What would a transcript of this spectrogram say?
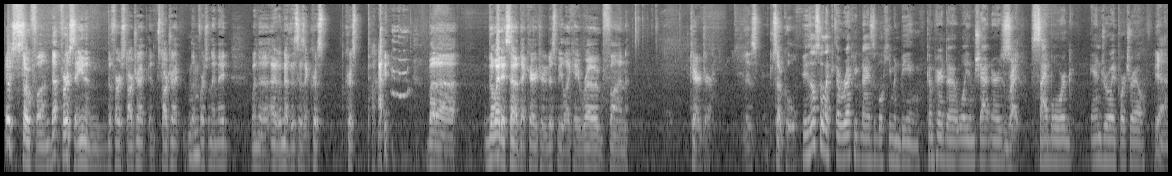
it's so fun. That first scene in the first Star Trek and Star Trek, the first one they made, when the I don't know this isn't Chris Chris Pine, but uh, the way they set up that character to just be like a rogue, fun character is so cool. He's also like a recognizable human being compared to William Shatner's Right. cyborg android portrayal. Yeah,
